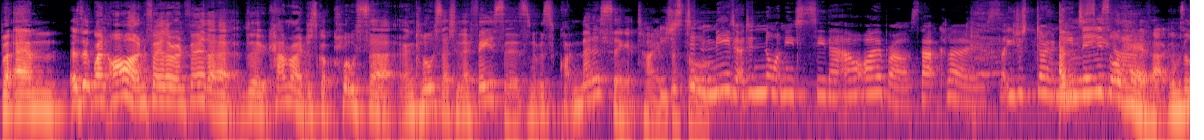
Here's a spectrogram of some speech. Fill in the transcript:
But um, as it went on further and further, the camera just got closer and closer to their faces, and it was quite menacing at times. You I just didn't need it. I did not need to see their out eyebrows that close. Like you just don't need And to nasal that. hair, that there was a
